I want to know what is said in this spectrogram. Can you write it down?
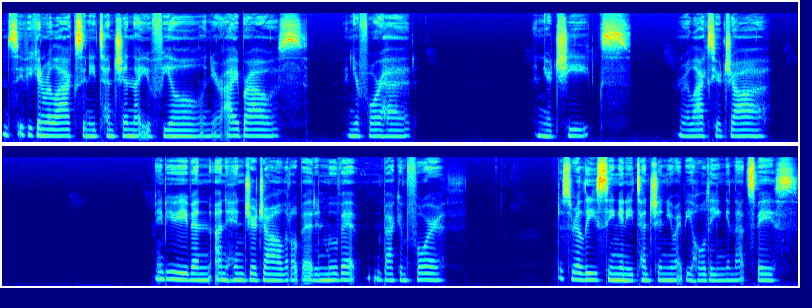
And see if you can relax any tension that you feel in your eyebrows, in your forehead, in your cheeks, and relax your jaw. Maybe you even unhinge your jaw a little bit and move it back and forth. Just releasing any tension you might be holding in that space.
